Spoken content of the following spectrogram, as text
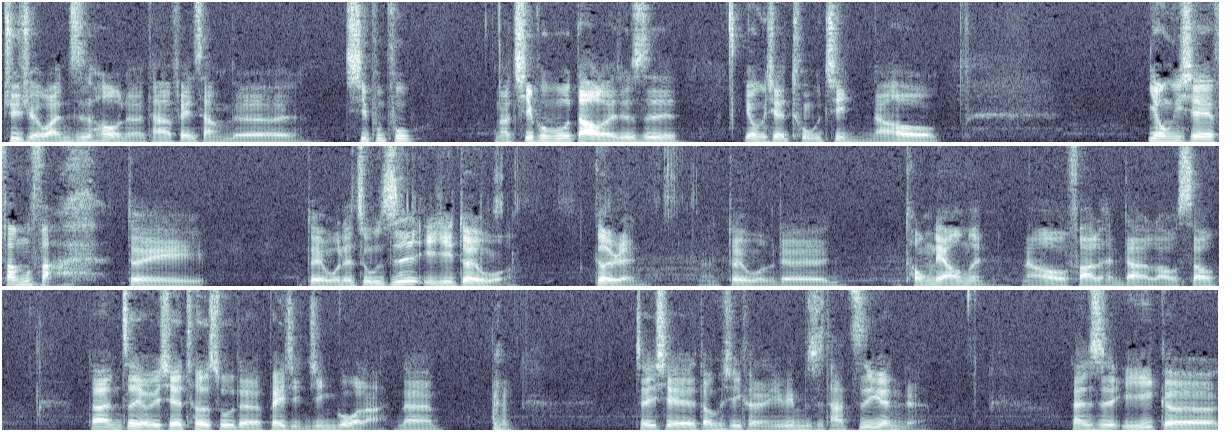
拒绝完之后呢，他非常的气噗噗。那气噗噗到了，就是用一些途径，然后用一些方法对对我的组织以及对我个人，对我的同僚们，然后发了很大的牢骚。但这有一些特殊的背景经过啦，那这些东西可能也并不是他自愿的。但是以一个，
